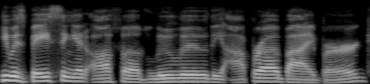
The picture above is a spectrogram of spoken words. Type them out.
he was basing it off of Lulu the opera by Berg.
